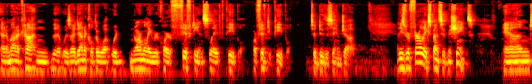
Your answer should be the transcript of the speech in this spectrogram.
an amount of cotton that was identical to what would normally require 50 enslaved people or 50 people to do the same job. These were fairly expensive machines. And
